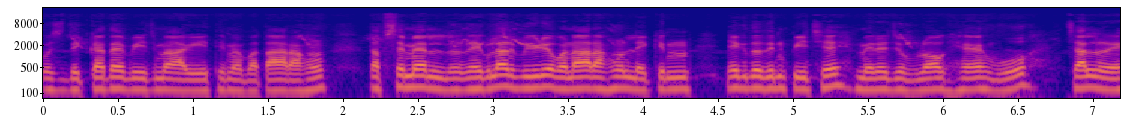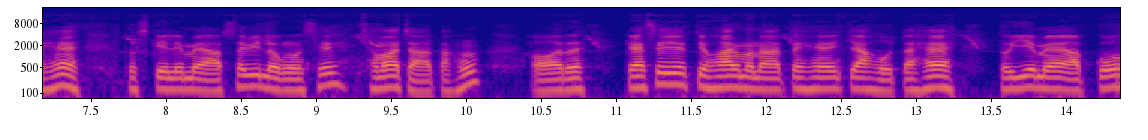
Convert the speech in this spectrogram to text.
कुछ दिक्कतें बीच में आ गई थी, मैं बता रहा हूँ। तब से मैं रेगुलर वीडियो बना रहा हूँ, लेकिन एक दो दिन पीछे मेरे जो ब्लॉग हैं, वो चल रहे हैं। तो उसके लिए मैं आप सभी लोगों से क्षमा चाहता हूँ। और कैसे ये त्यौहार मनाते हैं, क्या होता है तो ये मैं आपको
